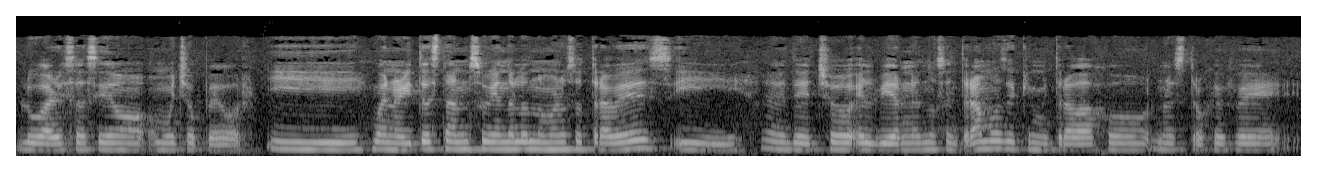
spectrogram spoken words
lugares ha sido mucho peor. Y bueno, ahorita están subiendo los números otra vez y eh, de hecho el viernes nos enteramos de que en mi trabajo nuestro jefe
